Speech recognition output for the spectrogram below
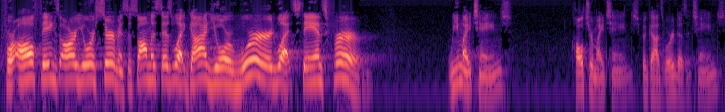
For all things are your servants. The psalmist says, What? God, your word, what? Stands firm. We might change. Culture might change, but God's word doesn't change.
